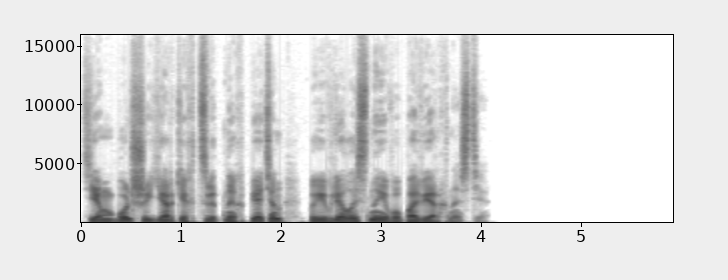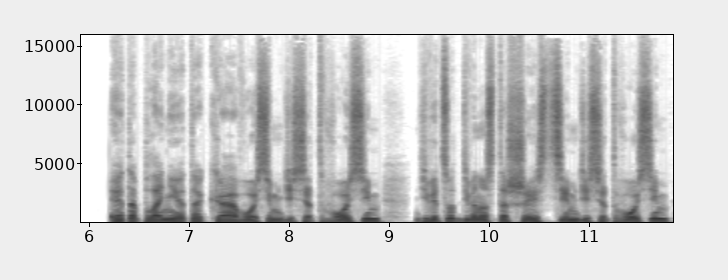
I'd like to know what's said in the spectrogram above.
тем больше ярких цветных пятен появлялось на его поверхности. Это планета К-88 996-78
